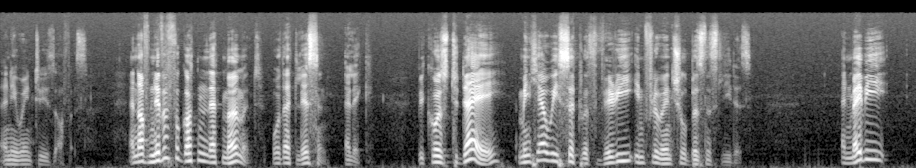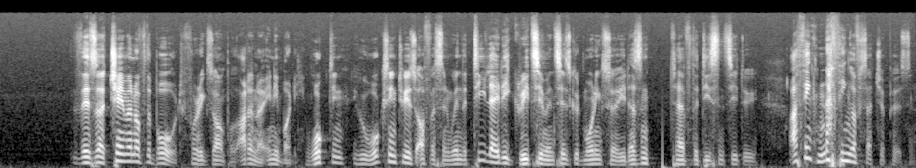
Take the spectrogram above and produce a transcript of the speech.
and he went to his office. And I've never forgotten that moment or that lesson, Alec. Because today, I mean, here we sit with very influential business leaders. And maybe there's a chairman of the board, for example, I don't know, anybody, walked in, who walks into his office and when the tea lady greets him and says, Good morning, sir, he doesn't have the decency to. I think nothing of such a person.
